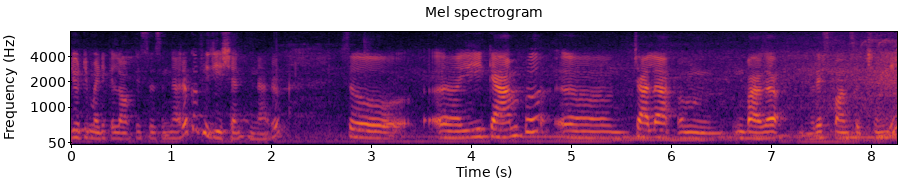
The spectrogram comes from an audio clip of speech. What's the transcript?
డ్యూటీ మెడికల్ ఆఫీసర్స్ ఉన్నారు ఒక ఫిజిషియన్ ఉన్నారు. సో ఈ క్యాంప్ చాలా బాగా రెస్పాన్స్ వచ్చింది.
